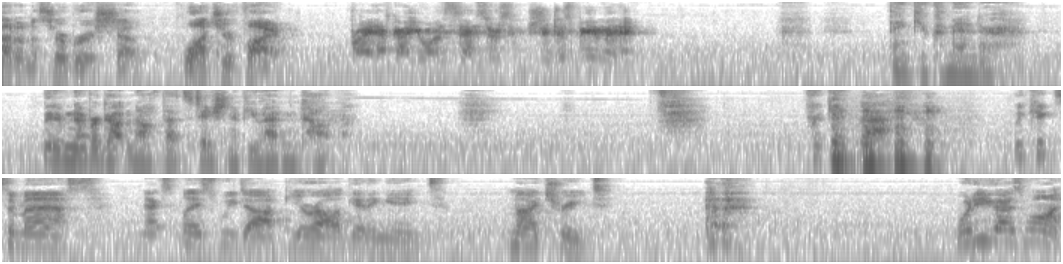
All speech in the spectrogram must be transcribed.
Out on a Cerberus shuttle. Watch your fire. Right, I've got you on sensors. Should just be a minute. Thank you, Commander. We'd have never gotten off that station if you hadn't come. Forget that. we kicked some ass. Next place we dock, you're all getting inked. My treat. what do you guys want?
